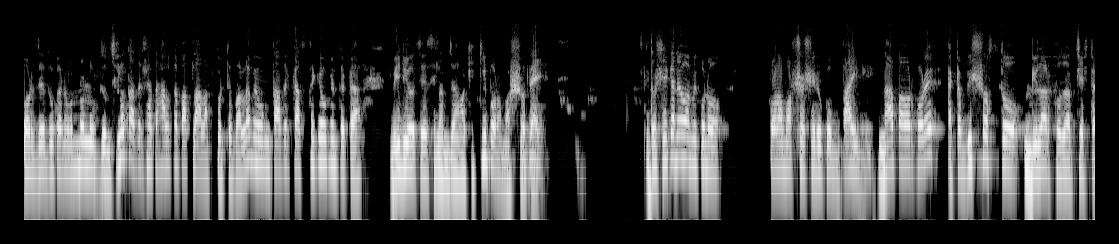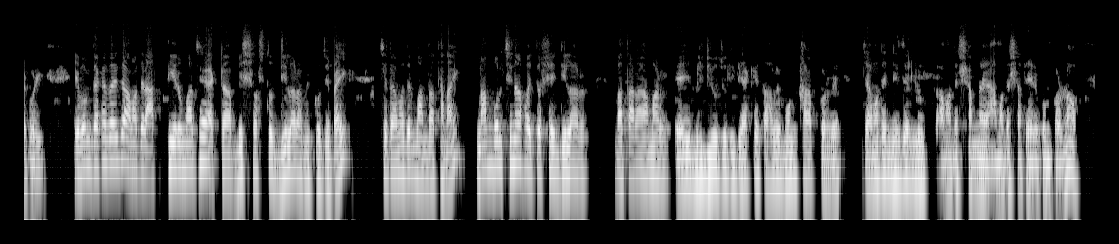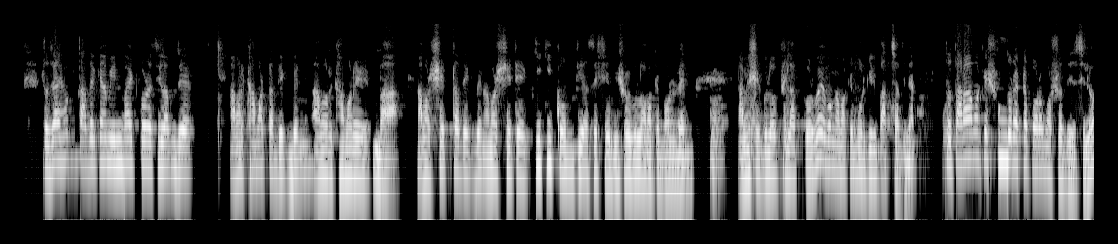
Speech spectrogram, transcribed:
ওর যে দোকানে অন্য লোকজন ছিল, তাদের সাথে হালকা পাতলা আলাপ করতে পারলাম এবং তাদের কাছ থেকেও কিন্তু একটা ভিডিও চেয়েছিলাম যে আমাকে কি পরামর্শ দেয়। তো সেখানেও আমি কোনো পরামর্শ সেরকম পাইনি। না পাওয়ার পরে একটা বিশ্বস্ত ডিলার খোঁজার চেষ্টা করি। এবং দেখা যায় যে আমাদের আত্মীয়ের মাঝে একটা বিশ্বস্ত ডিলার আমি খুঁজে পাই, সেটা আমাদের মান্দা থানায়। নাম বলছি না, হয়তো সেই ডিলার বা তারা আমার এই ভিডিও যদি দেখে, তাহলে মন খারাপ করবে যে আমাদের নিজের লোক আমাদের সামনে, আমাদের সাথে এরকম করল। তো যাই হোক, তাদেরকে আমি ইনভাইট করেছিলাম যে, আমার খামারটা দেখবেন। আমার খামারে বা আমার শেডটা দেখবেন, আমার শেডে কি কি কমতি আছে সে বিষয়গুলো আমাকে বলবেন। আমি সেগুলো ফিল আপ করব এবং আমাকে মুরগির বাচ্চা দিবেন। তো তারা আমাকে সুন্দর একটা পরামর্শ দিয়েছিল।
